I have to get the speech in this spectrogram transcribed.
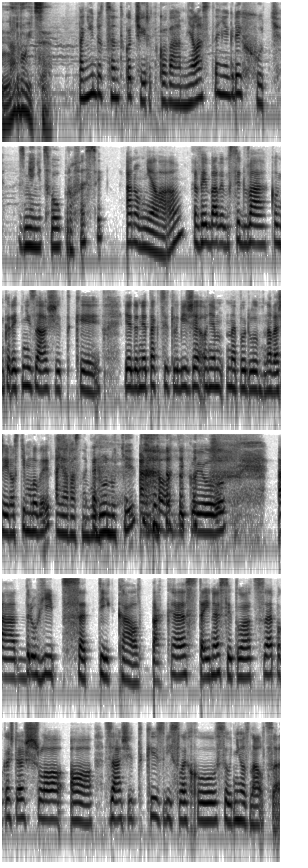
Na dvojce. Paní docentko Čírtková, měla jste někdy chuť změnit svou profesi? Ano, měla. Vybavím si dva konkrétní zážitky. Jeden je tak citlivý, že o něm nebudu na veřejnosti mluvit. A já vás nebudu nutit. ano, děkuju. A druhý se týkal také stejné situace. Pokaždé šlo o zážitky z výslechu soudního znalce,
